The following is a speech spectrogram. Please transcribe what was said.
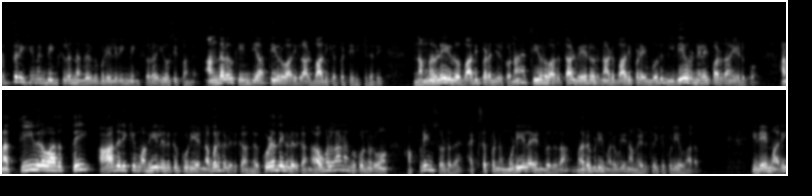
எவ்ரி ஹியூமன் பீங்ஸ்லேருந்து அங்கே இருக்கக்கூடிய லிவிங் பீங்ஸ் வரை யோசிப்பாங்க. அந்த அளவுக்கு இந்தியா தீவிரவாதிகளால் பாதிக்கப்பட்டிருக்கிறது. நம்மளே இவ்வளோ பாதிப்படைஞ்சிருக்கோன்னா தீவிரவாதத்தால் வேறொரு நாடு பாதிப்படையும் போதும் இதே ஒரு நிலைப்பாடு தான் எடுப்போம். ஆனால் தீவிரவாதத்தை ஆதரிக்கும் வகையில் இருக்கக்கூடிய நபர்கள் இருக்காங்க குழந்தைகள் இருக்காங்க அவங்களெல்லாம் நாங்கள் கொண்டுருவோம் அப்படின்னு சொல்கிறத அக்செப்ட் பண்ண முடியலை என்பது தான் மறுபடியும் மறுபடியும் நாம் எடுத்து வைக்கக்கூடிய வாதம். இதே மாதிரி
